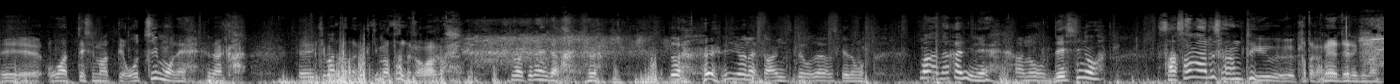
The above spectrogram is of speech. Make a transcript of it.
えー、終わってしまって、オチもね、なんか、えー、決まったんだか決まったんだかわかんない決まってないんだか というような感じでございますけども、まあ、中にね、あの、弟子の、笹丸さんという方がね出てきまし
